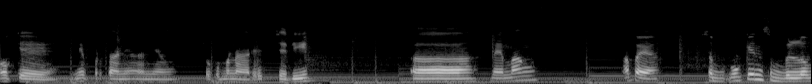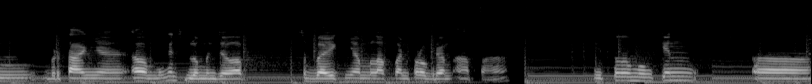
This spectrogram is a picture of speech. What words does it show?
Oke, ini pertanyaan yang cukup menarik. Jadi uh, memang apa ya? Se mungkin sebelum bertanya, uh, mungkin sebelum menjawab sebaiknya melakukan program apa, itu mungkin uh,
